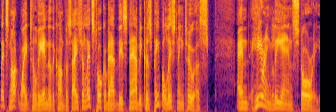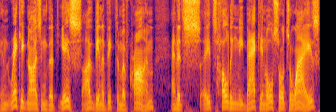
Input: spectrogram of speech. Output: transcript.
Let's not wait till the end of the conversation. Let's talk about this now because people listening to us and hearing Leanne's story and recognizing that, yes, I've been a victim of crime and it's, it's holding me back in all sorts of ways,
